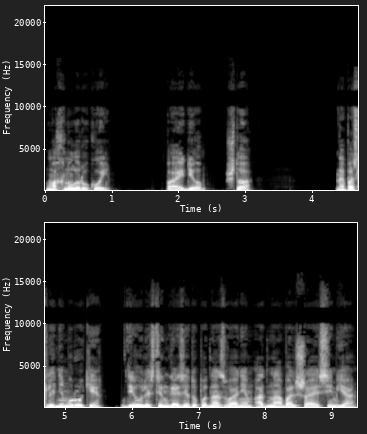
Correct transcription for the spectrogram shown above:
махнула рукой. «Пойдем. Что?» На последнем уроке делали стенгазету под названием «Одна большая семья»,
